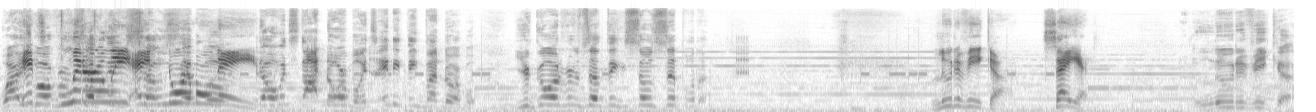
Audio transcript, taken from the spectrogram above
Why are you it's going from literally something a so normal simple- name. No, it's not normal. It's anything but normal. You're going from something so simple to Ludovica. Say it. Ludovica.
